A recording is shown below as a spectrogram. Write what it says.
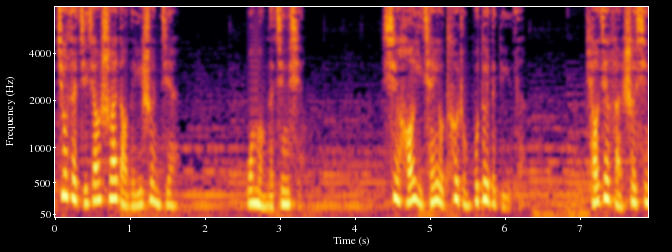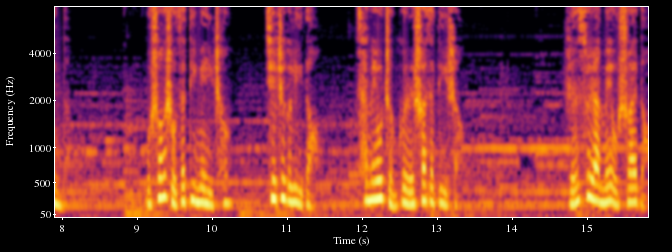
就在即将摔倒的一瞬间，我猛地惊醒。幸好以前有特种部队的底子，条件反射性的，我双手在地面一撑，借这个力道，才没有整个人摔在地上。人虽然没有摔倒，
